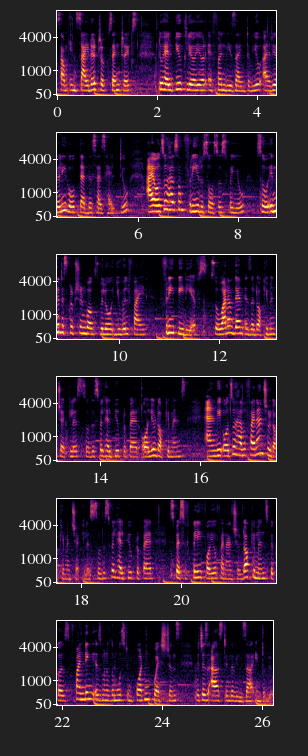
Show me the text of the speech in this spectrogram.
some insider tips and tricks to help you clear your F1 visa interview. I really hope that this has helped you. I also have some free resources for you. So in the description box below, you will find free PDFs. So one of them is a document checklist. So this will help you prepare all your documents. And we also have a financial document checklist. So this will help you prepare specifically for your financial documents because funding is one of the most important questions which is asked in the visa interview.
